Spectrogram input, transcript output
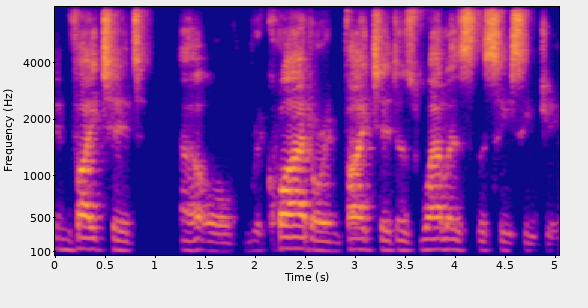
invited uh, or required or invited as well as the CCG.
